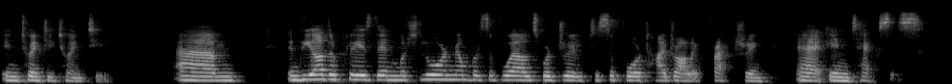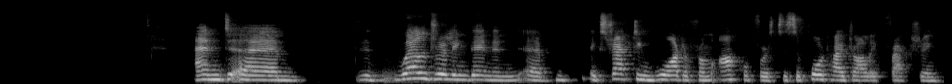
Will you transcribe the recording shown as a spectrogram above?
in 2020. Um, in the other plays, then much lower numbers of wells were drilled to support hydraulic fracturing uh, in Texas. And um, the well drilling then and uh, extracting water from aquifers to support hydraulic fracturing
